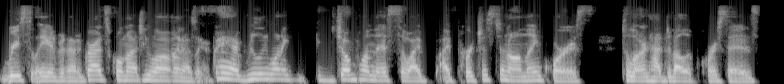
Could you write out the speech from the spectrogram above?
recently had been out of grad school not too long, and I was like, okay, I really want to jump on this. So I I purchased an online course to learn how to develop courses.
